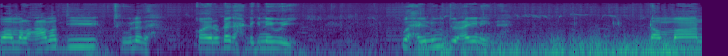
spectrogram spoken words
waa malcaamadii tuulada oo aynu dhagax dhignay weeye waxaynu u ducaynaynaa dhammaan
